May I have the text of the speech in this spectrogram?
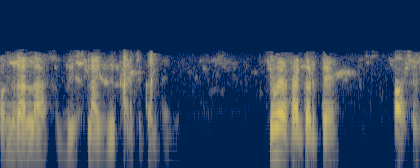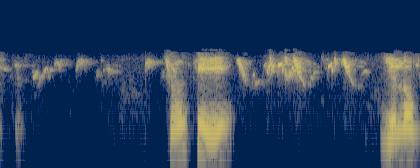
पंद्रह लाख बीस लाख भी खर्च कर देंगे। क्यों ऐसा करते हैं? आ सकते हैं क्योंकि ये लोग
